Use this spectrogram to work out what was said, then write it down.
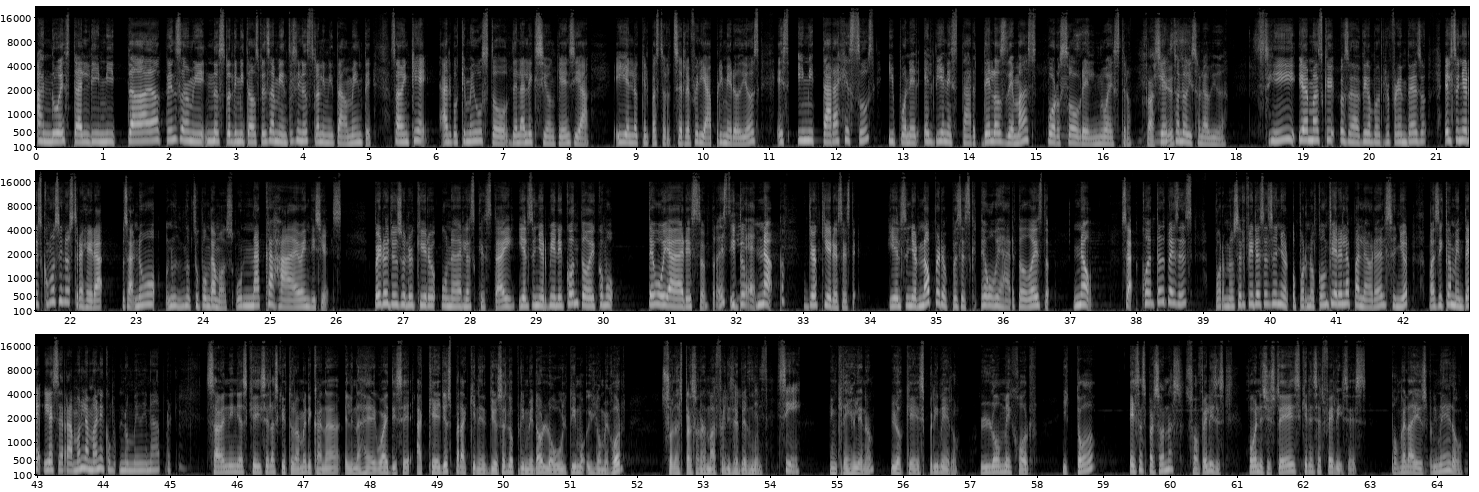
a nuestra limitada pensamiento, nuestros limitados pensamientos y nuestra limitada mente. ¿Saben qué? Algo que me gustó de la lección que decía y en lo que el pastor se refería a primero Dios es imitar a Jesús y poner el bienestar de los demás por sobre el nuestro. Así y es. eso lo hizo la viuda. Sí, y además que, o sea, digamos, referente a eso, el Señor es como si nos trajera, o sea, no, no- no- supongamos, una cajada de bendiciones, pero yo solo quiero una de las que está ahí. Y el Señor viene con todo y como, te voy a dar esto. Y tú, no, yo quiero es este. Y el Señor, no, pero pues es que te voy a dar todo esto. No. O sea, ¿cuántas veces por no ser fieles al Señor o por no confiar en la palabra del Señor, básicamente le cerramos la mano y como, no me dé nada por aquí? ¿Saben, niñas, qué dice la escritura americana? Elena G. White dice, aquellos para quienes Dios es lo primero, lo último y lo mejor, son las personas más felices del mundo. Sí. Increíble, ¿no? Lo que es primero, lo mejor y todo, esas personas son felices. Jóvenes, si ustedes quieren ser felices, pongan a Dios primero.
